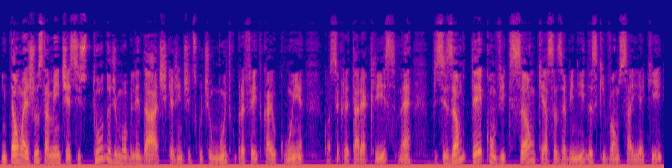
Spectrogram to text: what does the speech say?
Então é justamente esse estudo de mobilidade que a gente discutiu muito com o prefeito Caio Cunha, com a secretária Cris, né? Precisamos ter convicção que essas avenidas que vão sair aqui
